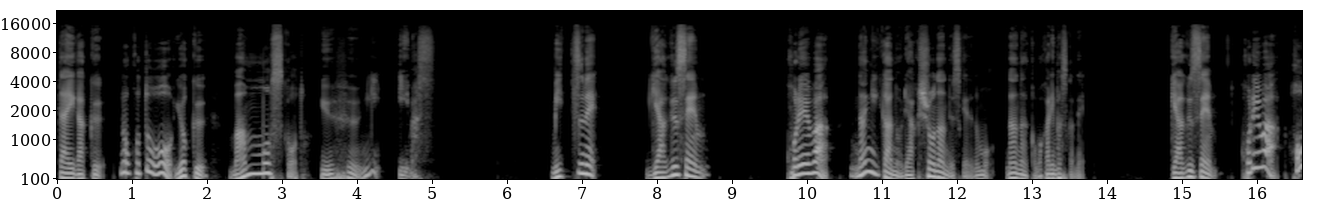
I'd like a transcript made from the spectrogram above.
大学のことをよくマンモス校というふうに言います。三つ目、ギャグ戦。これは何かの略称なんですけれども、何なのかわかりますかね？ギャグ戦。これは本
